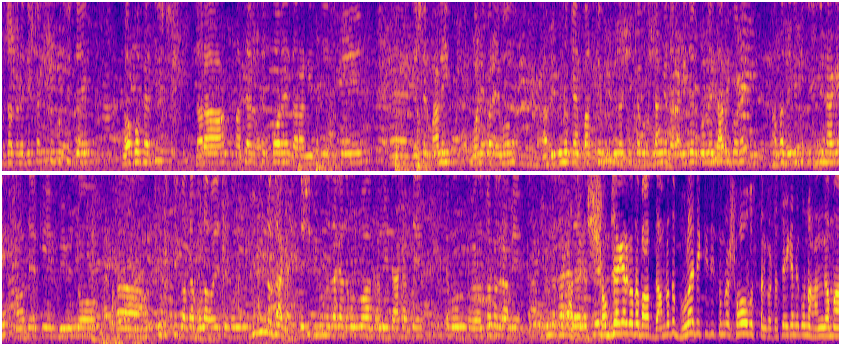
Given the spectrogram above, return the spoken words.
প্রশাসনের দৃষ্টি আকর্ষণ করছি যে নব্য ফ্যাসিস্ট যারা পাঁচই আগস্টের পরে যারা নিজেদেরকে দেশের মালিক মনে করে এবং বিভিন্ন ক্যাম্পাসকে বিভিন্ন শিক্ষা প্রতিষ্ঠানকে যারা নিজের বলে দাবি করে আমরা দেখেছি কিছুদিন আগে আমাদেরকে বিভিন্ন কথা বলা হয়েছে এবং বিভিন্ন জায়গায় দেশের বিভিন্ন জায়গায় যেমন নোয়াখালী ঢাকাতে এবং চট্টগ্রামে বিভিন্ন জায়গায় আচ্ছা সব জায়গার কথা বাদ দাও। আমরা তো ভোলায় দেখতেছি তোমরা সহ অবস্থান করতেছো। এখানে কোনো হাঙ্গামা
